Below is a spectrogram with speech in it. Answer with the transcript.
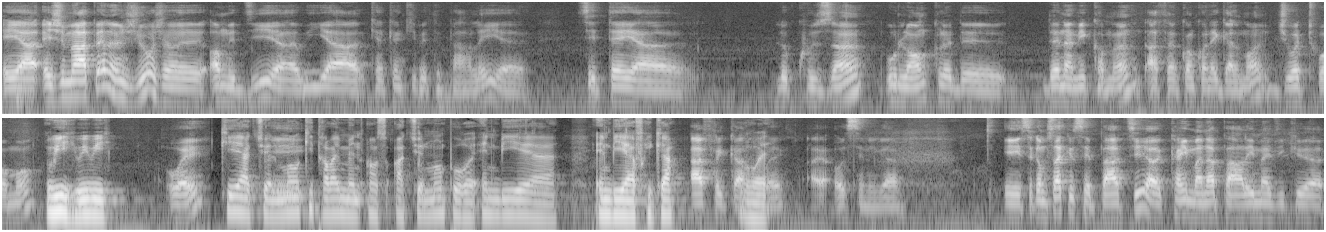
Et, euh, et je me rappelle un jour, je- on me dit oui, il y a quelqu'un qui veut te parler. C'était le cousin ou l'oncle de d'un ami commun, enfin qu'on connaît également, Joe Tuomo. Oui, oui, oui. Ouais, Qui est actuellement, Et- qui travaille maintenant actuellement pour euh, NBA, euh, NBA Africa. Africa, Ouais. ouais, euh, au Sénégal. Et c'est comme ça que c'est parti. Quand il m'en a parlé, il m'a dit que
